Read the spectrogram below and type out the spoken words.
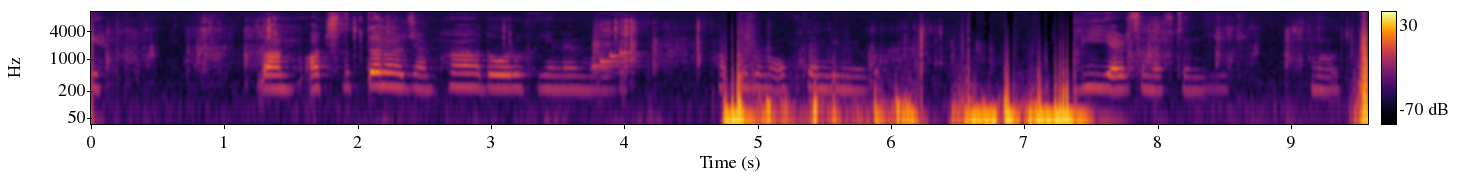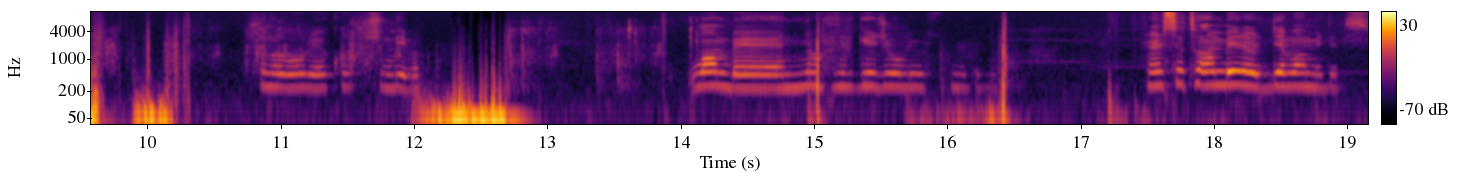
İyi. Lan açlıktan öleceğim. Ha doğru yemeğim vardı. Ha o zaman often demiyordum. Bir yersem often diyecek. Mal gibi. Şunları oraya koy. Şimdi bak. Ulan be ne gece oluyor bu. Neyse tamam beyler devam ederiz.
